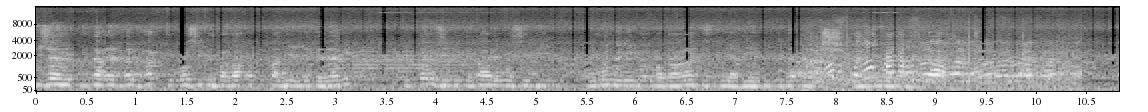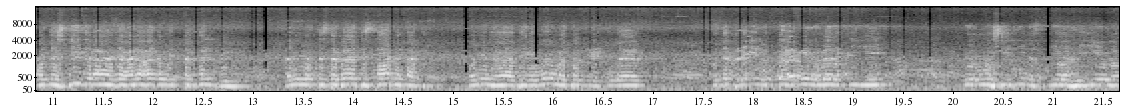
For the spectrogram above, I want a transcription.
اتجاه الدفاع عن حق مرشد الفضاءات الطبيعية كذلك بالدمج في إطار مرشدي المدن والمزارات السياحية ابتداء. وتجديد العهد على عدم التخلي عن المكتسبات السابقة ومنها ديمومة الإعتماد وتفعيل التأمين الملكي للمرشدين السياحيين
